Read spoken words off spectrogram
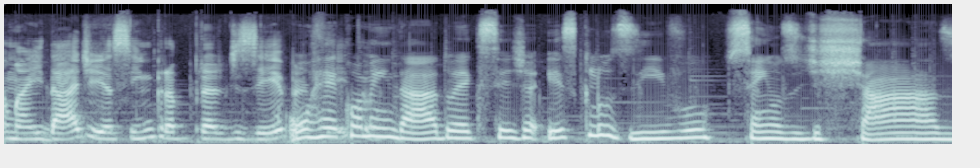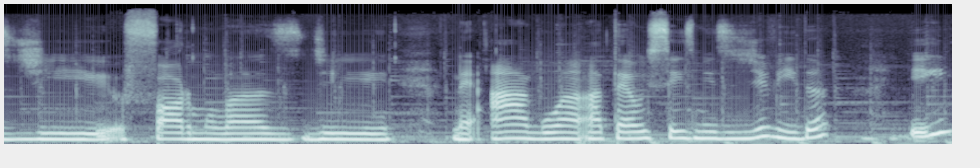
uma idade assim para dizer? O recomendado é que seja exclusivo, sem uso de chás, de fórmulas, de né, água, até os seis meses de vida. E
